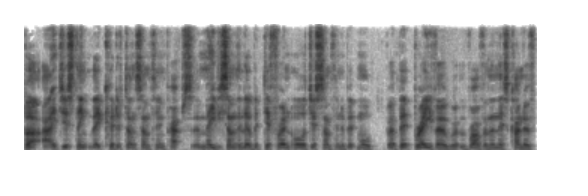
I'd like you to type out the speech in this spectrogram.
But I just think they could have done something, perhaps uh, maybe something a little bit different, or just something a bit more, a bit braver, rather than this kind of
